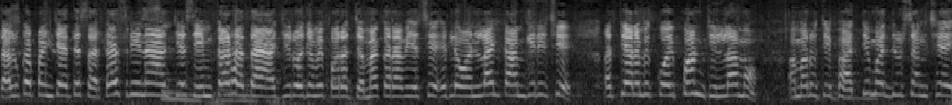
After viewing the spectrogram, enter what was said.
તાલુકા પંચાયતે સરકારશ્રીના જે સિમ કાર્ડ હતા. આજે રોજ અમે પરત જમા કરાવીએ છીએ. એટલે ઓનલાઈન કામગીરી છે. અત્યારે અમે કોઈ પણ જિલ્લામાં અમારું જે ભારતીય મજદૂર સંઘ છે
